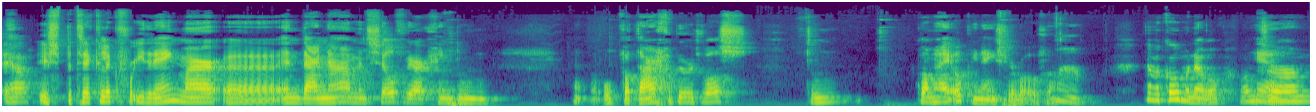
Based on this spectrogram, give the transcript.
Ja. is betrekkelijk voor iedereen. Maar, eh, en daarna mijn zelfwerk ging doen eh, op wat daar gebeurd was. Toen kwam hij ook ineens weer boven. Nou, nou, we komen daarop. Want Ja. ehm,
